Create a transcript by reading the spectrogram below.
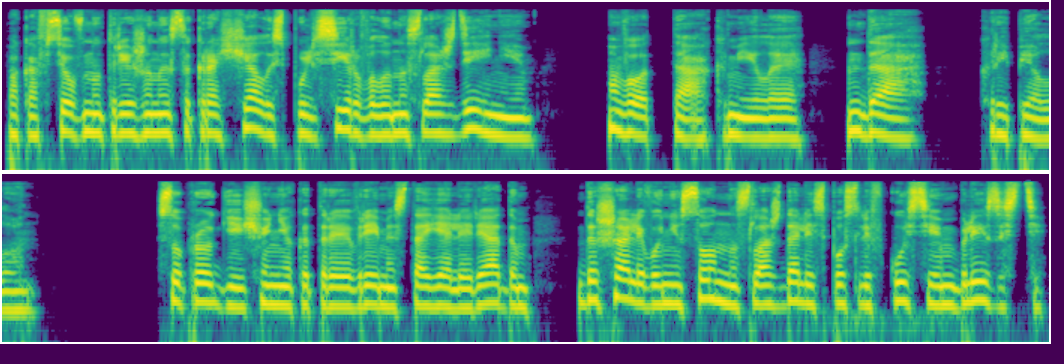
пока все внутри жены сокращалось, пульсировало наслаждением. «Вот так, милая, да», — хрипел он. Супруги еще некоторое время стояли рядом, дышали в унисон, наслаждались послевкусием близости.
